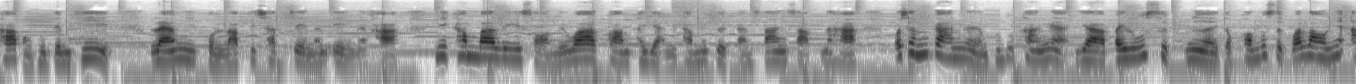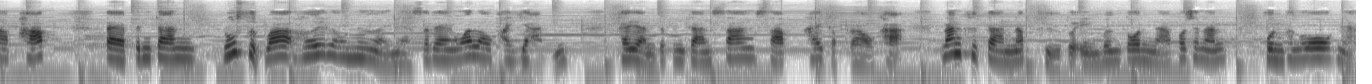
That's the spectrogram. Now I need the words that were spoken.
ภาพของคุณเต็มที่ และมีผลลัพธ์ที่ชัดเจนนั่นเองนะคะ มีคำบาลีสอนไว้ว่าความขยันทำให้เกิดการสร้างทรัพย์นะคะ เพราะฉะนั้นการเหนื่อยของคุณทุกครั้งเนี่ยอย่าไปรู้สึกเหนื่อยกับความรู้สึกว่าเราเนี่ยอาภัพ แต่เป็นการรู้สึกว่าเฮ้ยเราเหนื่อยเนี่ยแสดงว่าเราขยัน ขยันจะเป็นการสร้างทรัพย์ให้กับเราค่ะ นั่นคือการนับถือตัวเองเบื้องต้นนะ เพราะฉะนั้นคนทั้งโลกเนี่ย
